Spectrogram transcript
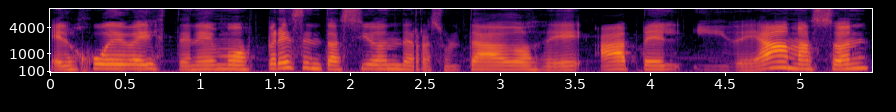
El jueves tenemos presentación de resultados de Apple y de Amazon.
